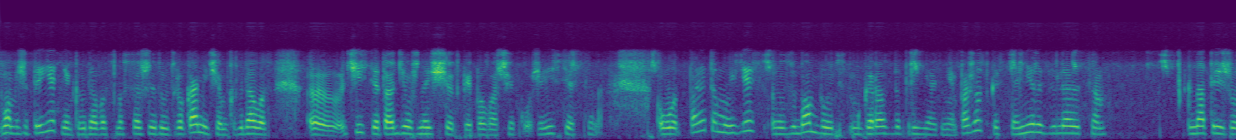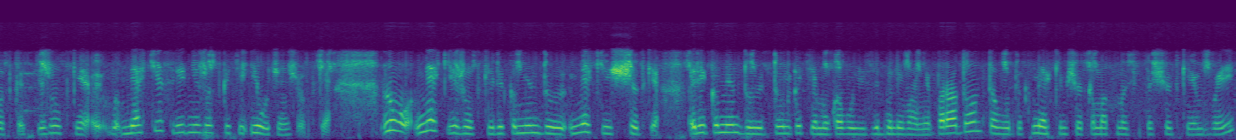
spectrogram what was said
Вам же приятнее, когда вас массажируют руками, чем когда вас э, чистят чистят одежной щеткой по вашей коже, естественно. Вот, поэтому здесь зубам будет гораздо приятнее. По жесткости они разделяются на три жесткости. Жесткие, э, мягкие, средние жесткости и очень жесткие. Ну, мягкие жесткие рекомендую, мягкие щетки рекомендуют только тем, у кого есть заболевание пародонта. Вот к мягким щеткам относятся щетки МВИ.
